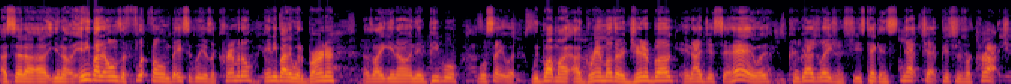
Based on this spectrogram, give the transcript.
I said, uh, uh, you know, anybody that owns a flip phone basically is a criminal. Anybody with a burner. I was like, you know, and then people will say, well, we bought my uh, grandmother a jitterbug, and I just said, hey, well, congratulations, she's taking Snapchat pictures of her crotch.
